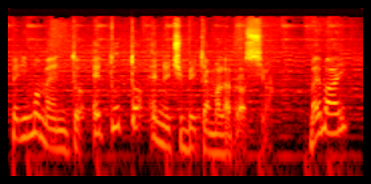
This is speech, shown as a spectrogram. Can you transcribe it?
per il momento è tutto e noi ci becchiamo alla prossima. Bye bye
